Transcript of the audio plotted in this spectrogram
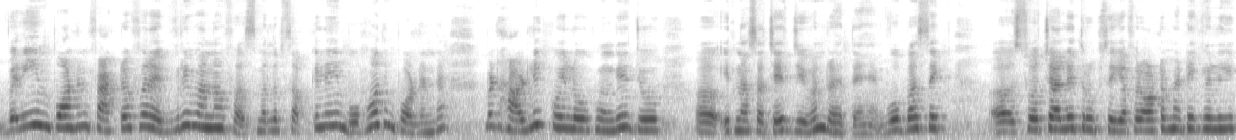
very important factor for every one of us मतलब सबके लिए बहुत इंपॉर्टेंट है बट हार्डली कोई लोग होंगे जो इतना सचेत जीवन रहते हैं। वो बस एक स्वचालित रूप से या फिर ऑटोमेटिकली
